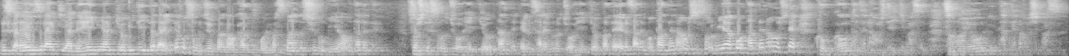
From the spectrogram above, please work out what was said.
ですから、エズラ記やネヘミヤ記を見ていただいてもその順番がわかると思います。まず主の宮を建てて、そしてその城壁を建て、エルサレムの城壁を建て、エルサレムを建て直し、その都を建て直して、国家を建て直していきます。そのように建て直します。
